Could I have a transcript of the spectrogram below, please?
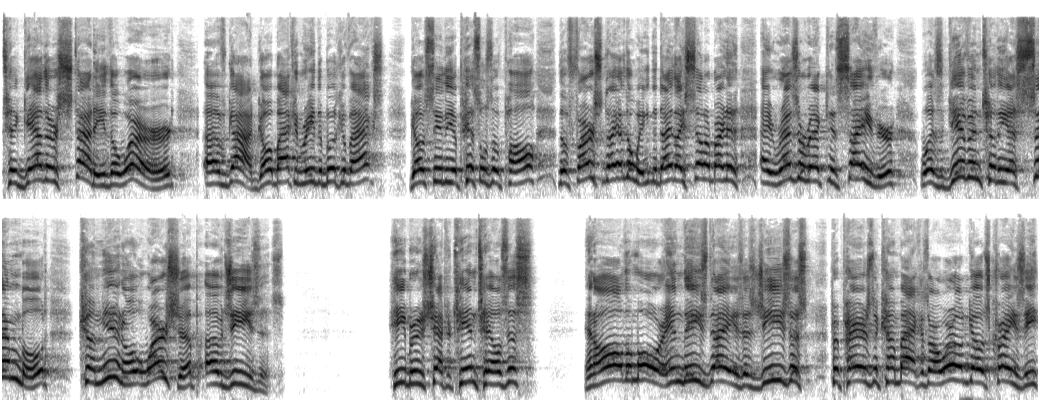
together study the Word of God. Go back and read the book of Acts. Go see the epistles of Paul. The first day of the week, the day they celebrated a resurrected Savior, was given to the assembled communal worship of Jesus. Hebrews chapter 10 tells us, and all the more in these days as Jesus prepares to come back, as our world goes crazy,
